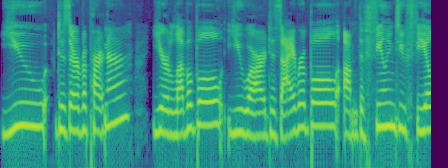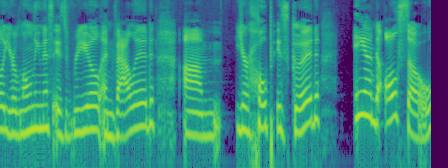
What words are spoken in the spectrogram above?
You deserve a partner. You're lovable. You are desirable. Um, the feelings you feel, your loneliness is real and valid. Um, your hope is good, and also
